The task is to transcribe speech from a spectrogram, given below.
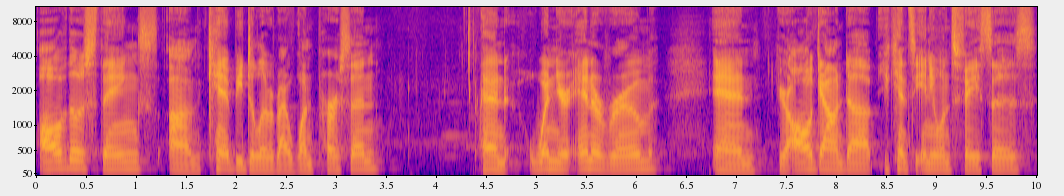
All of those things um, can't be delivered by one person. And when you're in a room and you're all gowned up, you can't see anyone's faces,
